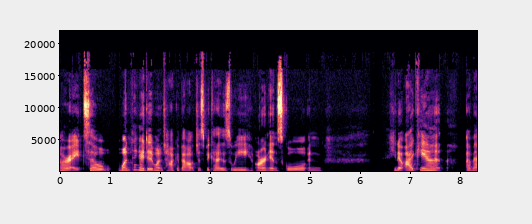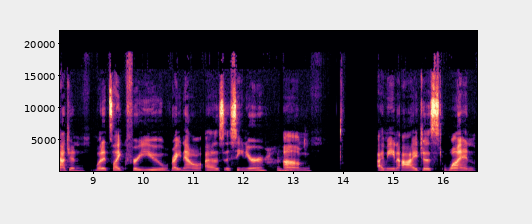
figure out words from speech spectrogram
All right. So, one thing I did want to talk about just because we aren't in school and you know, I can't imagine what it's like for you right now as a senior. Mm-hmm. Um, I mean, I just, one,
